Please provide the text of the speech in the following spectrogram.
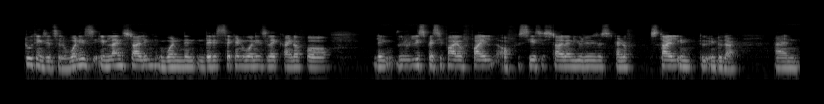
two things itself. One is inline styling and one then there is second one is like kind of uh, like you really specify a file of css style and you really just kind of style into into that. And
